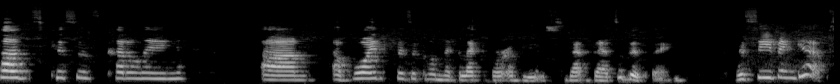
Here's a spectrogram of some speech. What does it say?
Hugs, kisses, cuddling. Um, avoid physical neglect or abuse. That, that's a good thing. Receiving gifts.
